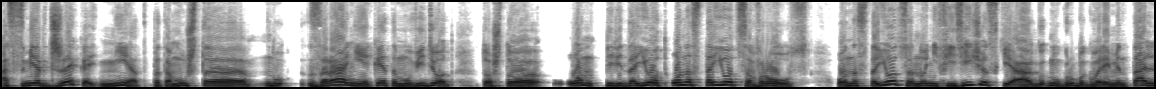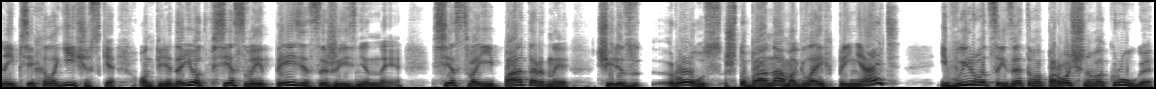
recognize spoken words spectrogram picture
А смерть Джека нет, потому что, ну, заранее к этому ведет то, что он передает, он остается в Роуз, он остается, но не физически, а, ну, грубо говоря, ментально и психологически. Он передает все свои тезисы жизненные, все свои паттерны через Роуз, чтобы она могла их принять и вырваться из этого порочного круга.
